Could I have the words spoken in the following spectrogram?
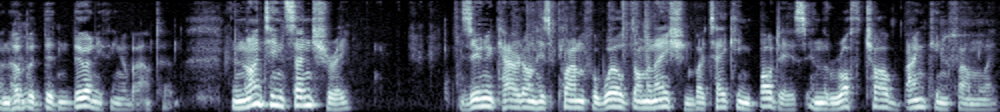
and mm-hmm. Hubbard didn't do anything about it. In the 19th century, Xenu carried on his plan for world domination by taking bodies in the Rothschild banking family.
